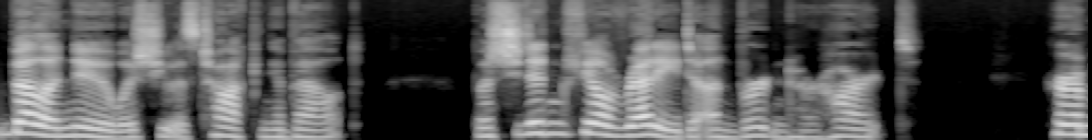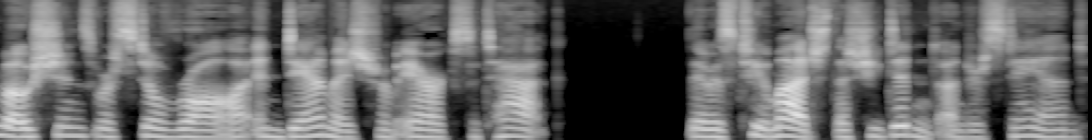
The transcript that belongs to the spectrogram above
Bella knew what she was talking about, but she didn't feel ready to unburden her heart. Her emotions were still raw and damaged from Eric's attack. There was too much that she didn't understand.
